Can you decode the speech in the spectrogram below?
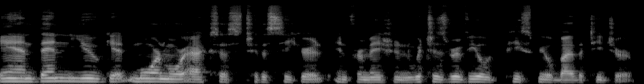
And then you get more and more access to the secret information, which is revealed piecemeal by the teacher.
